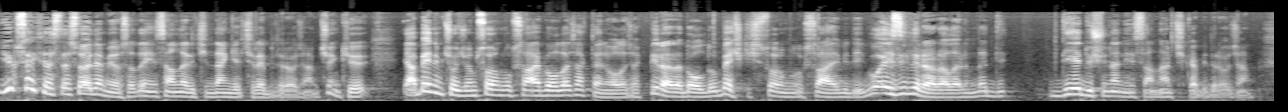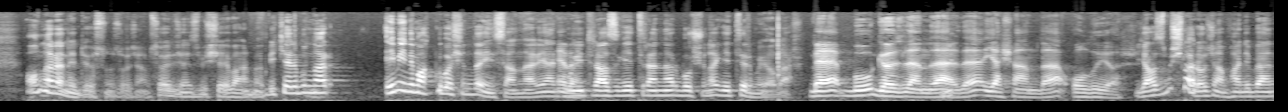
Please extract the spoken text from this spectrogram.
Yüksek sesle söylemiyorsa da insanlar içinden geçirebilir hocam. Çünkü ya benim çocuğum sorumluluk sahibi olacak da ne olacak? Bir arada olduğu beş kişi sorumluluk sahibi değil. Bu ezilir aralarında di- diye düşünen insanlar çıkabilir hocam. Onlara ne diyorsunuz hocam? Söyleyeceğiniz bir şey var mı? Bir kere bunlar eminim aklı başında insanlar. Yani bu Evet. itirazı getirenler boşuna getirmiyorlar. Ve bu gözlemlerde yaşamda oluyor. Yazmışlar hocam. Hani ben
